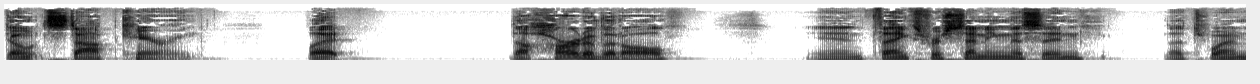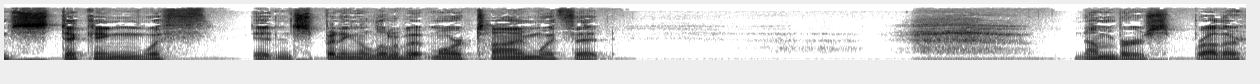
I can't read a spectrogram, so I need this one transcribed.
don't stop caring. But the heart of it all, and thanks for sending this in. That's why I'm sticking with it and spending a little bit more time with it. Numbers, brother.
